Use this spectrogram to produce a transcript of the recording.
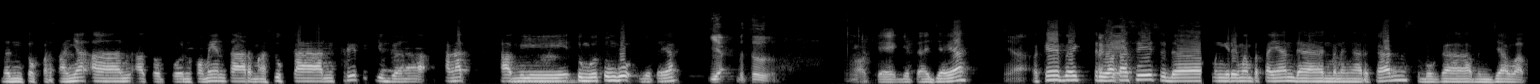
bentuk pertanyaan ataupun komentar, masukan, kritik juga sangat kami tunggu-tunggu gitu ya. Iya, betul. Oke, gitu aja ya. Ya. Oke, baik. Terima Oke. kasih sudah mengirimkan pertanyaan dan mendengarkan. Semoga menjawab.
